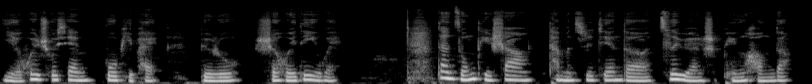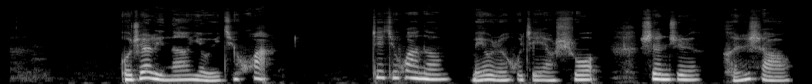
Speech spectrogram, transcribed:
也会出现不匹配，比如社会地位。但总体上，他们之间的资源是平衡的。我这里呢有一句话，这句话呢没有人会这样说，甚至很少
